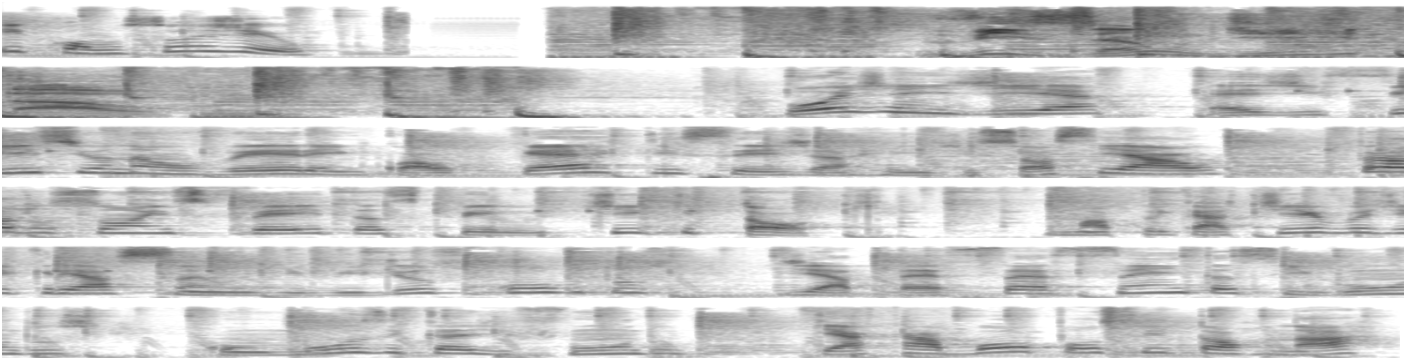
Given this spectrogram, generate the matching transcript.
e como surgiu. Visão Digital. Hoje em dia, é difícil não ver em qualquer que seja a rede social produções feitas pelo TikTok, um aplicativo de criação de vídeos curtos de até 60 segundos com música de fundo que acabou por se tornar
